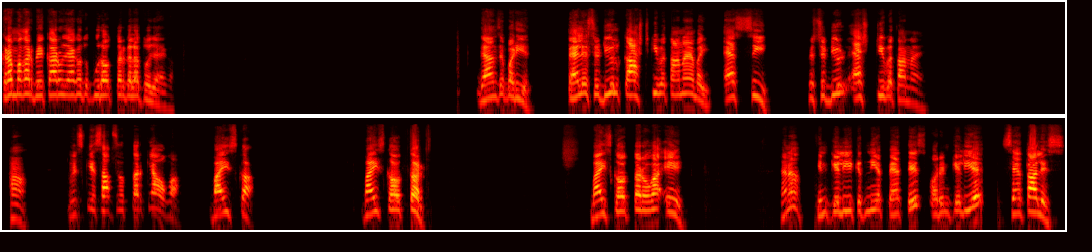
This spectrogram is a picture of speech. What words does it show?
क्रम अगर बेकार हो जाएगा तो पूरा उत्तर गलत हो जाएगा। ध्यान से पढ़िए। पहले शेड्यूल कास्ट की बताना है भाई एस सी फिर शेड्यूल एस टी बताना है। हाँ तो इसके हिसाब से उत्तर क्या होगा? बाईस का। बाईस का उत्तर। बाईस का उत्तर होगा ए है ना? इनके लिए कितनी है? पैंतीस और इनके लिए सैतालीस।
